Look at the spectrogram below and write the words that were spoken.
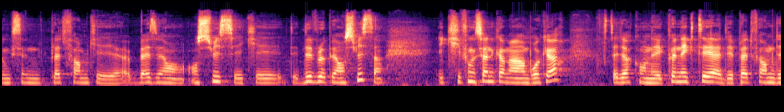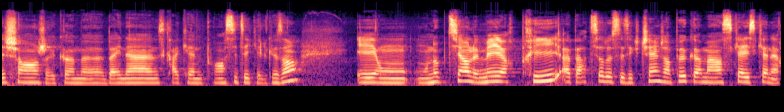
donc c'est une plateforme qui est basée en, en, Suisse et qui est développée en Suisse et qui fonctionne comme un broker. C'est-à-dire qu'on est connecté à des plateformes d'échange comme Binance, Kraken, pour en citer quelques-uns, et on, obtient le meilleur prix à partir de ces exchanges, un peu comme un Skyscanner.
